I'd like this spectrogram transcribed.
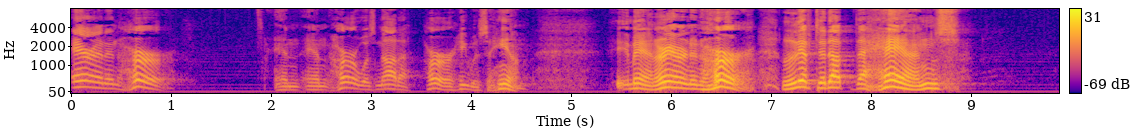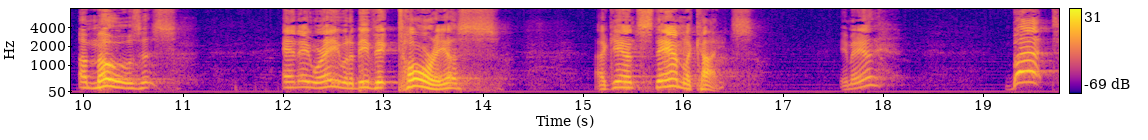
Aaron and Hur, and, and her was not a her, he was a him. Amen. Aaron and Hur lifted up the hands of Moses and they were able to be victorious against the Amalekites. Amen? But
